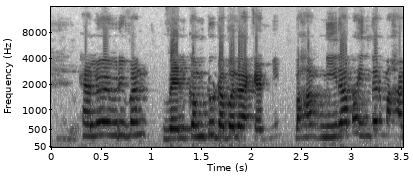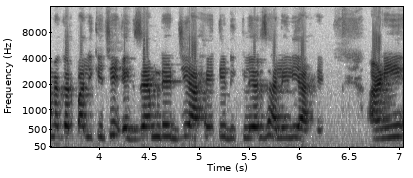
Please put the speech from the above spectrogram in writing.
Hello everyone welcome to double academy पहा मीरा भाईंदर महानगरपालिकेची एक्झाम डेट जी आहे ती डिक्लेअर झालेली आहे. आणि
